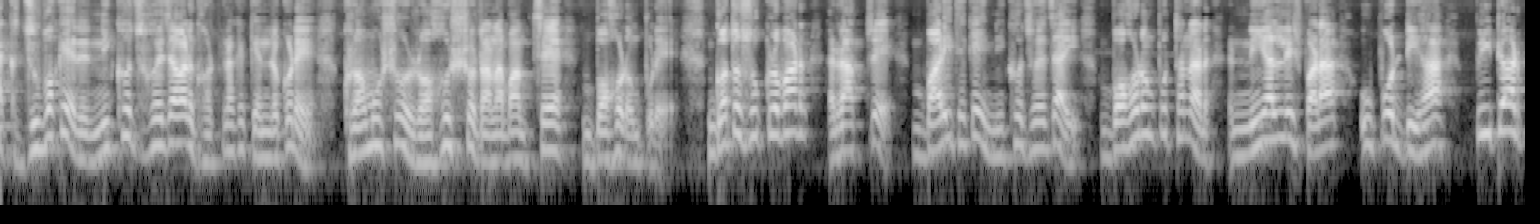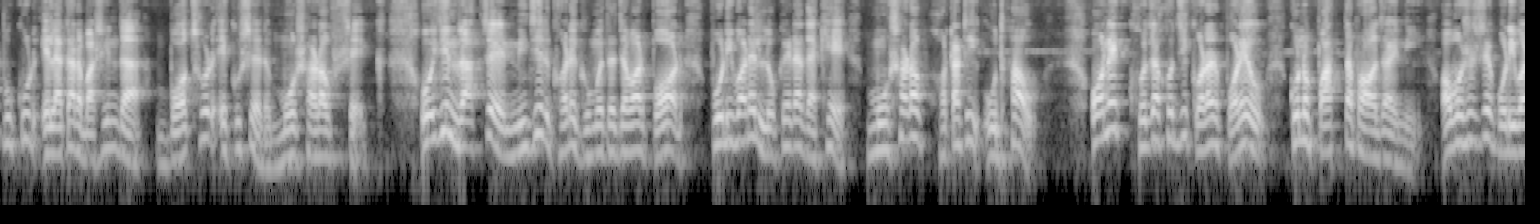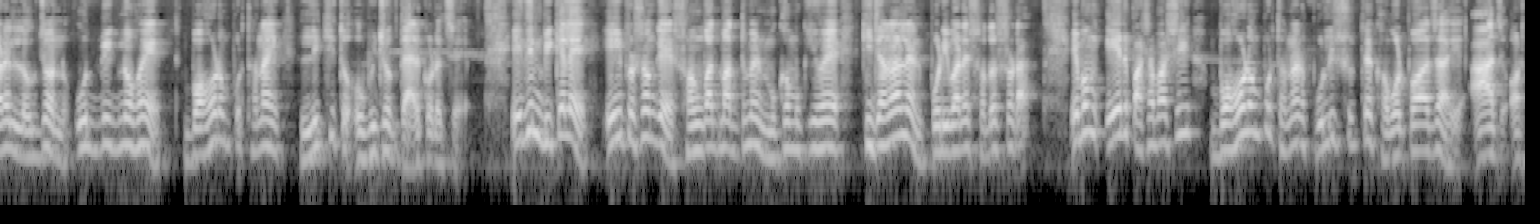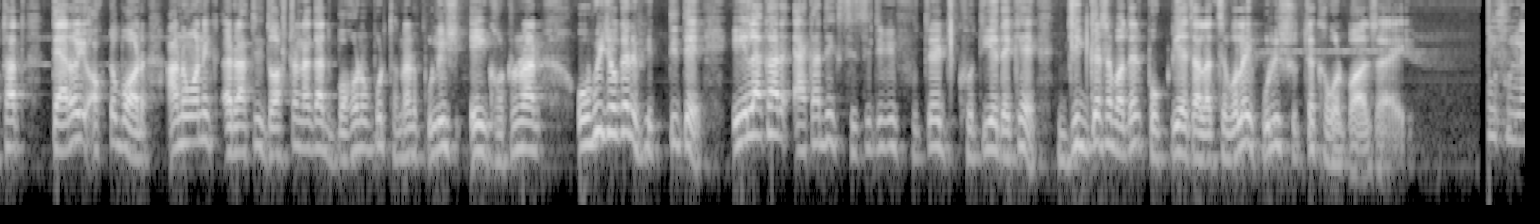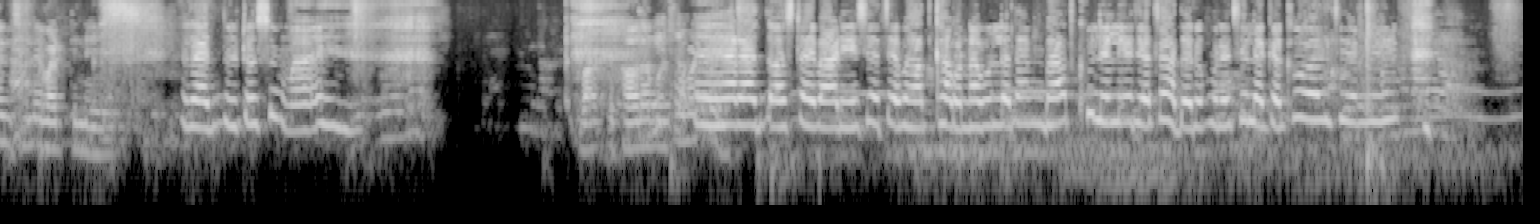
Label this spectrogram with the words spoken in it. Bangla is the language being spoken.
এক যুবকের নিখোঁজ হয়ে যাওয়ার ঘটনাকে কেন্দ্র করে ক্রমশ রহস্য টানা বাঁধছে বহরমপুরে। গত শুক্রবার রাত্রে বাড়ি থেকেই নিখোঁজ হয়ে যায় বহরমপুর থানার নিয়াল্লিশ পাড়া উপরডিহা পিটার পুকুর এলাকার বাসিন্দা বছর একুশের মোশারফ শেখ। ওই দিন রাত্রে নিজের ঘরে ঘুমোতে যাওয়ার পর পরিবারের লোকেরা দেখে মোশারফ হঠাৎই উধাও অনেক খোঁজাখুঁজি করার পরেও কোনো পাত্তা পাওয়া যায়নি। অবশেষে পরিবারের লোকজন উদ্বিগ্ন হয়ে বহরমপুর থানায় লিখিত অভিযোগ দায়ের করেছে। এদিন বিকেলে এই প্রসঙ্গে সংবাদ মাধ্যমের মুখোমুখি হয়ে কি জানালেন পরিবারের সদস্যরা? এবং এর পাশাপাশি বহরমপুর থানার পুলিশ সূত্রে খবর পাওয়া যায়, আজ অর্থাৎ তেরোই অক্টোবর আনুমানিক রাত্রি দশটা নাগাদ বহরমপুর থানার পুলিশ এই ঘটনার অভিযোগের ভিত্তিতে এলাকার একাধিক সিসিটিভি ফুটেজ খতিয়ে দেখে জিজ্ঞাসাবাদের প্রক্রিয়া চালাচ্ছে বলেই পুলিশ সূত্রে খবর পাওয়া যায়। শুনলেন ছেলে বাড়িতে নেই রাত দুটোর সময়। খাওয়া দাওয়া হ্যাঁ, রাত দশটায় বাড়ি এসেছে ভাত খাব না বললে। তো আমি ভাত খুলে নিয়ে যে ছাদের উপরে ছেলেকে খোয়ালছি আমি কীভাবে বুঝলেন বাড়িতে নেই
